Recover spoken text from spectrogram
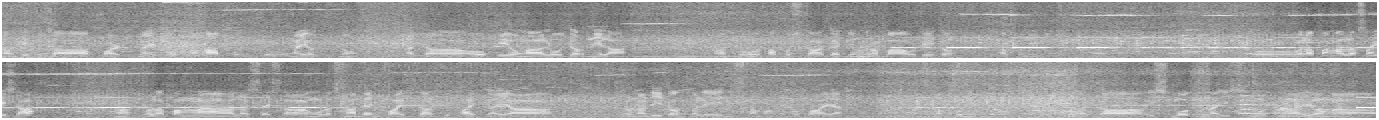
no, dito sa part na ito kahapon. So ngayon, no, at ah, okay yung ah, loader nila. No, so tapos kagad yung trabaho dito. Kita ninyo. No. So wala pang alas 6 ha. Ha? Wala pang ah, alas 6 sa ang oras natin 5:35 kaya ano na dito, malinis na mga kababayan. Basta po nito. At ah, smooth na smooth na yung ah,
